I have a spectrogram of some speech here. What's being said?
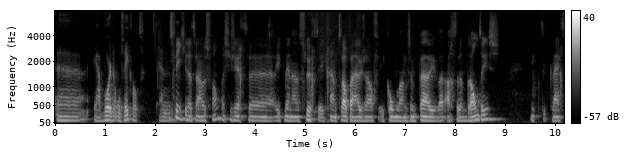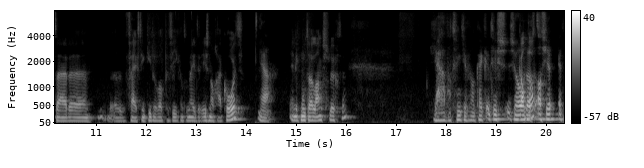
uh, ja, worden ontwikkeld. En Wat vind je daar trouwens van? Als je zegt, uh, ik ben aan het vluchten, ik ga een trappenhuis af, ik kom langs een pui waar achter een brand is. Ik krijg daar 15 kilowatt per vierkante meter, is nog akkoord. Ja en ik moet daar langs vluchten? Ja, wat vind je van? Kijk, het is zo dat, als je het,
